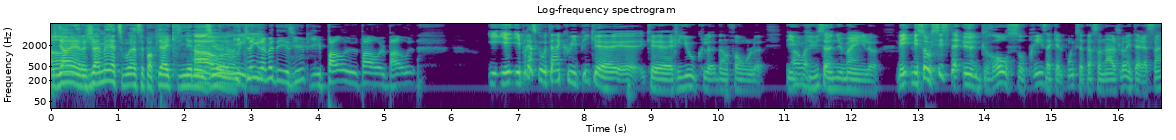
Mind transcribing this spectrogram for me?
paupières. là. Jamais, tu vois, ses paupières cligner les Ah, yeux, oui. Il cligne jamais des yeux, puis il est pâle, pâle, pâle. il, il- il est presque autant creepy que, que Ryuk, là, dans le fond, là. Puis, Ah ouais. puis lui, c'est un humain, là. Mais, mais ça aussi, c'était une grosse surprise à quel point que ce personnage-là est intéressant.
